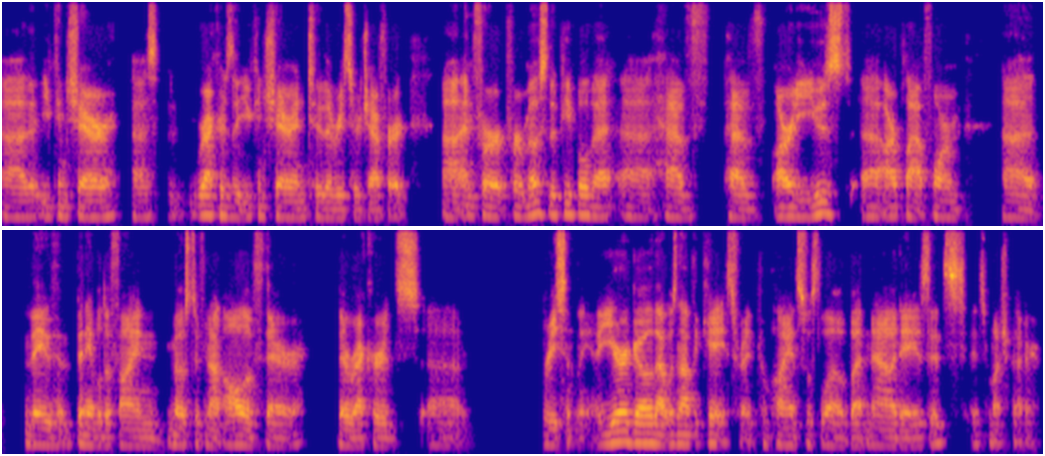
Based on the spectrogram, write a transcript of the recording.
uh, that you can share, uh, records that you can share into the research effort. Uh, and for, for most of the people that have have already used our platform, they've been able to find most, if not all, of their their records recently. A year ago, that was not the case, right? Compliance was low, but nowadays it's it's much better.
